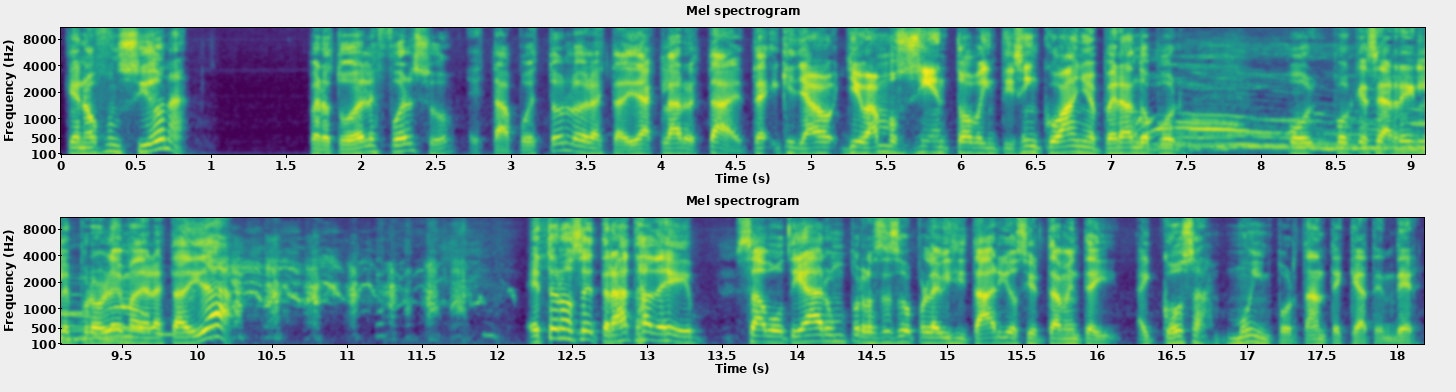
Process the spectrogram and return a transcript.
que no funciona? Pero todo el esfuerzo está puesto en lo de la estadidad, claro está. Este, que ya llevamos 125 años esperando por, por, que se arregle el problema de la estadidad. Esto no se trata de sabotear un proceso plebiscitario, ciertamente hay, hay, cosas muy importantes que atender.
